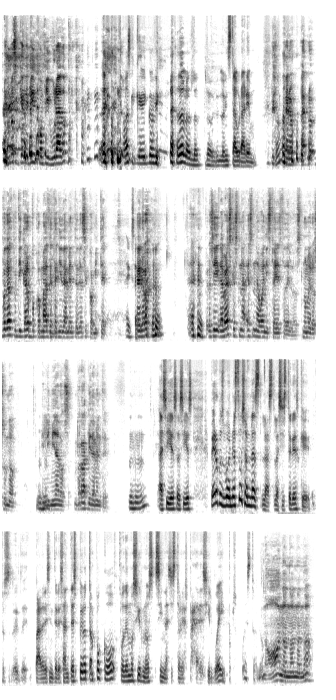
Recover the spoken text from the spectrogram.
No se quede bien configurado, porque- Nada más que quede configurado lo, lo- lo- lo instauraremos. ¿no? pero ah, podemos platicar un poco más detenidamente de ese comité. Exacto. Pero, pero sí, la verdad es que es una, es una buena historia esta de los números uno eliminados rápidamente. Así es, así es. Pero pues bueno, estas son las, las, las historias que, pues, de- padres interesantes, pero tampoco podemos irnos sin las historias para decir, güey, por supuesto, ¿no? No, no, no, no, no.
